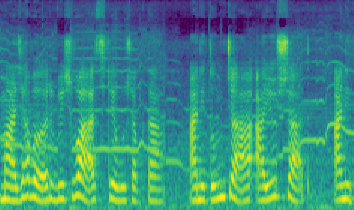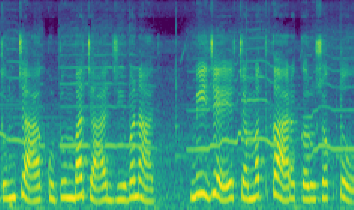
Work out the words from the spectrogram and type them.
माझ्यावर विश्वास ठेवू शकता. आणि तुमच्या आयुष्यात आणि तुमच्या कुटुंबाच्या जीवनात मी जे चमत्कार करू शकतो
